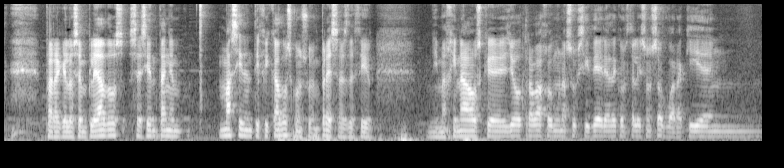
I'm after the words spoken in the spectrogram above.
para que los empleados se sientan más identificados con su empresa. Es decir, imaginaos que yo trabajo en una subsidiaria de Constellation Software aquí en,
